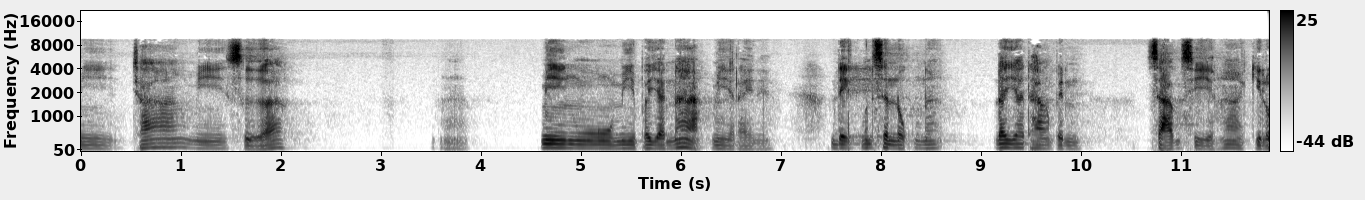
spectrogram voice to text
มีช้าง มีเสือ มีงูมีพญานาคมีอะไรเนี่ย เด็กมันสนุกนะ ระยะทางเป็นสามสี่ห้ากิโล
